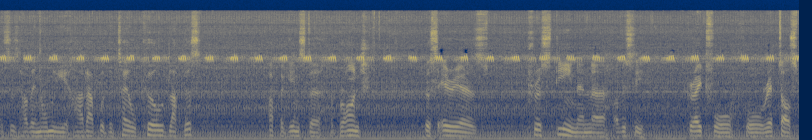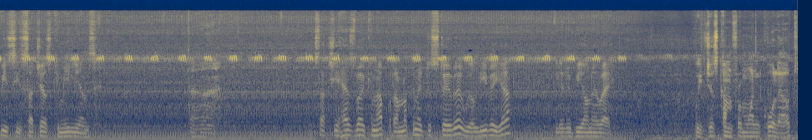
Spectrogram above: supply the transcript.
This is how they normally hide up with the tail curled like this, up against a, a branch. This area is pristine and uh, obviously great for, for reptile species such as chameleons. Uh, looks like she has woken up, but I'm not going to disturb her. We'll leave her here, let her be on her way. We've just come from one call out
